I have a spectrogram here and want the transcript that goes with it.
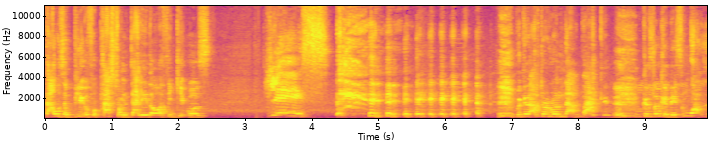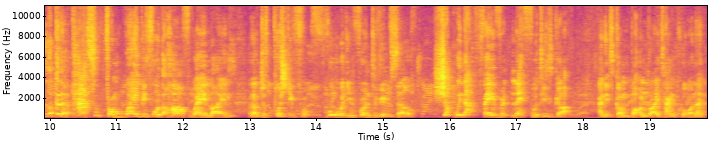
That was a beautiful pass from Dali though, I think it was. Yes! We're gonna have to run that back. Because look at this. What look at the pass from way before the halfway line. And I've just pushed it forward in front of himself. Shot with that favourite left foot he's got. And it's gone bottom right hand corner.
